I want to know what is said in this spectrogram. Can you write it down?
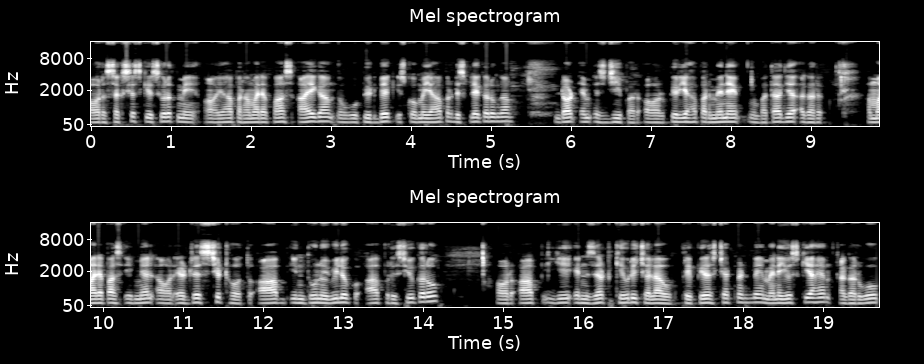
और सक्सेस की सूरत में यहाँ पर हमारे पास आएगा, वो फीडबैक इसको मैं यहाँ पर डिस्प्ले करूँगा डॉट एम एस जी पर और फिर यहाँ पर मैंने बता दिया, अगर हमारे पास ईमेल और एड्रेस शिट हो तो आप इन दोनों वीडियो को आप रिसीव करो और आप ये इनजर्ट क्यूरी चलाओ प्रिपेयर स्टेटमेंट में मैंने यूज़ किया है, अगर वो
